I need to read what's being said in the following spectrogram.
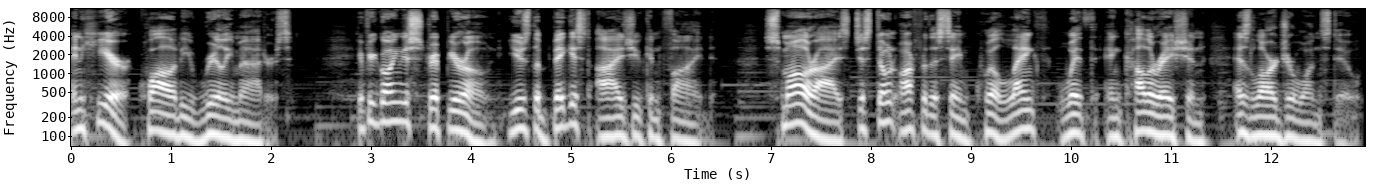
and here quality really matters. If you're going to strip your own, use the biggest eyes you can find. Smaller eyes just don't offer the same quill length, width, and coloration as larger ones do.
